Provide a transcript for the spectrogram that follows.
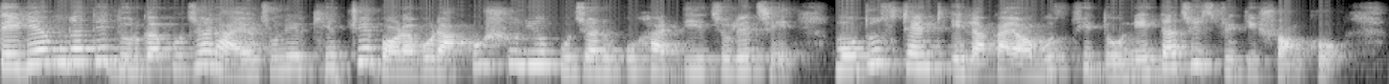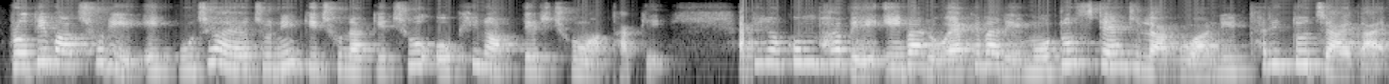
তেলিয়ামুড়াতে দুর্গাপূজার আয়োজনের ক্ষেত্রে বরাবর আকর্ষণীয় পূজার উপহার দিয়ে চলেছে মোটর স্ট্যান্ড এলাকায় অবস্থিত নেতাজি স্মৃতি সংঘ প্রতি বছরই এই পূজা আয়োজনে কিছু না কিছু অভিনবত্বের ছোঁয়া থাকে। একই রকম ভাবে এবারও একেবারে মোটর স্ট্যান্ড লাগোয়া নির্ধারিত জায়গায়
